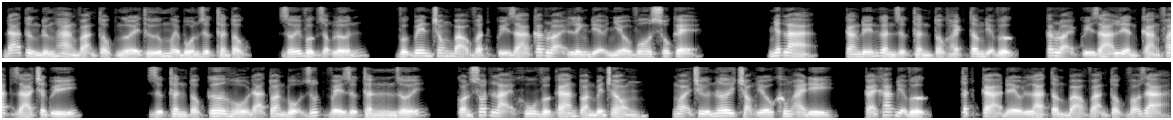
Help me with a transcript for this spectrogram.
Đã từng đứng hàng vạn tộc người thứ mười bốn dực thần tộc, giới vực rộng lớn vượt bên trong bảo vật quý giá các loại linh địa nhiều vô số kể. Nhất là, càng đến gần dực thần tộc hạch tâm địa vực, các loại quý giá liền càng phát ra chân quý. Dực thần tộc cơ hồ đã toàn bộ rút về dực thần giới, còn sót lại khu vực an toàn bên trong, ngoại trừ nơi trọng yếu không ai đi, cái khác địa vực, tất cả đều là tầm bảo vạn tộc võ giả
